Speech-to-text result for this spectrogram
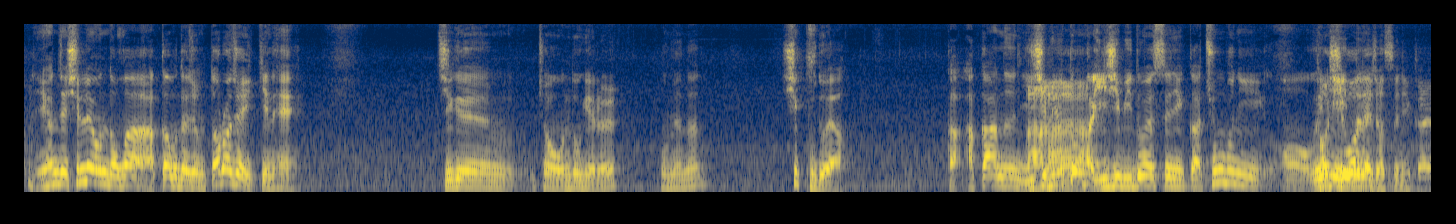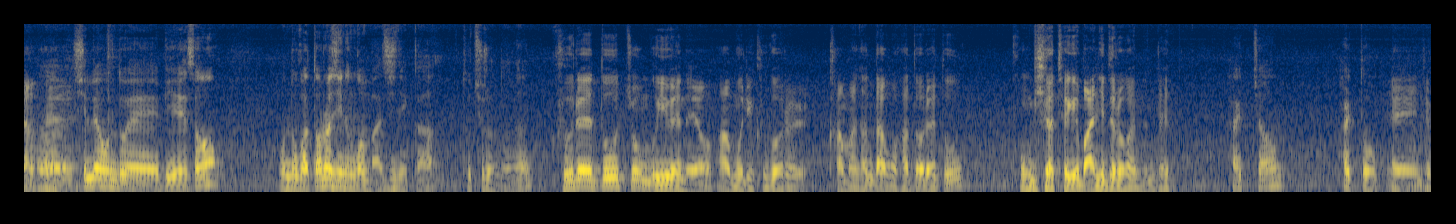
현재 실내 온도가 아까보다 좀 떨어져 있긴 해. 지금 저 온도계를 보면은 19도야. 그러니까 아까는 21도인가 아. 22도였으니까 충분히 어, 의미 더 있는 시원해졌으니까요. 어, 네. 실내 온도에 비해서 온도가 떨어지는 건 맞으니까 도출 온도는 그래도 좀 의외네요. 아무리 그거를 감안한다고 하더라도 공기가 되게 많이 들어갔는데, 8.8도. 예, 이제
